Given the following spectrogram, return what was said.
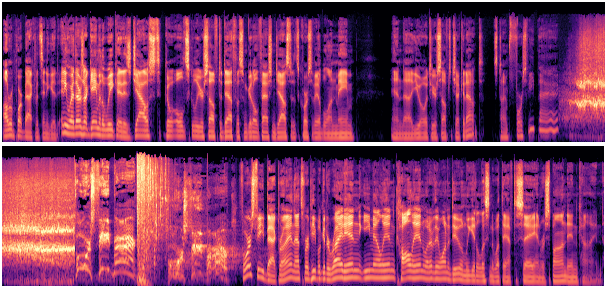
I'll report back if it's any good. Anyway, there's our game of the week. It is Joust. Go old school yourself to death with some good old fashioned Joust. It's, of course, available on MAME, and uh, you owe it to yourself to check it out. It's time for Force Feedback. Force Feedback! Force feedback, Force feedback, Brian. That's where people get to write in, email in, call in, whatever they want to do, and we get to listen to what they have to say and respond in kind.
